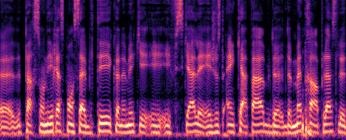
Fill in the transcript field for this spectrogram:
euh, par son irresponsabilité économique et, fiscale, est, juste incapable de, mettre en place le,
